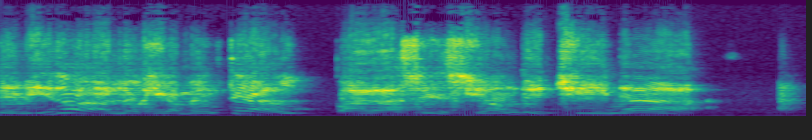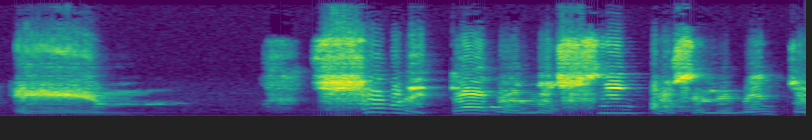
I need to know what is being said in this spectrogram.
debido a, lógicamente a la ascensión de China, eh, sobre todo en los cinco elementos,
